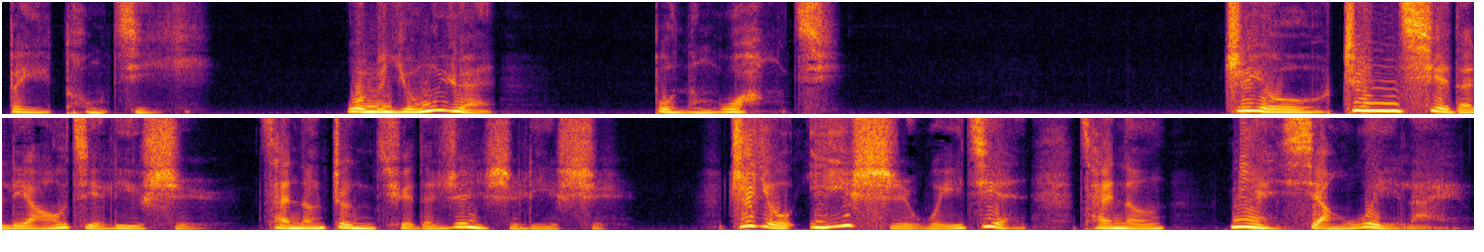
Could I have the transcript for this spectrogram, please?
悲痛记忆，我们永远不能忘记。只有真切的了解历史，才能正确的认识历史；只有以史为鉴，才能面向未来。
